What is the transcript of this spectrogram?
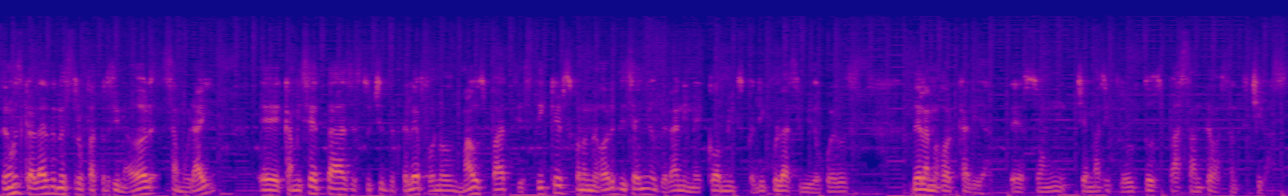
Tenemos que hablar de nuestro patrocinador Samurai. Eh, camisetas, estuches de teléfonos, mousepad y stickers con los mejores diseños del anime, cómics, películas y videojuegos de la mejor calidad. Eh, son chemas y productos bastante, bastante chivas.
